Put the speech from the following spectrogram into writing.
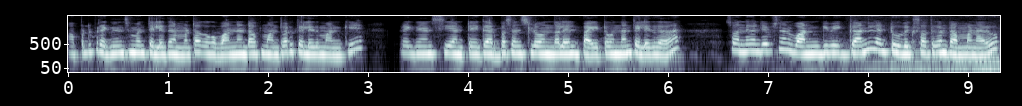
అప్పుడు ప్రెగ్నెన్సీ మనకు తెలియదు అనమాట ఒక వన్ అండ్ హాఫ్ మంత్ వరకు తెలియదు మనకి. ప్రెగ్నెన్సీ అంటే గర్భసంచిలో ఉందా లేదా బయట ఉందని తెలియదు కదా. సో అందుకని చెప్పేసి నేను వన్ వీక్ కానీ లేదా టూ వీక్స్ తర్వాత కానీ రమ్మన్నారు.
